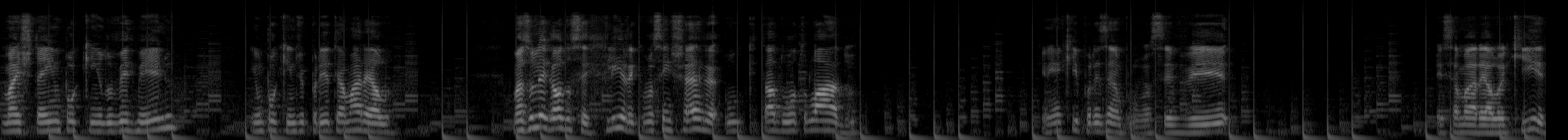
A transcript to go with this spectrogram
mas tem um pouquinho do vermelho e um pouquinho de preto e amarelo. Mas o legal do ser clear é que você enxerga o que está do outro lado. Que nem aqui, por exemplo, você vê esse amarelo aqui,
